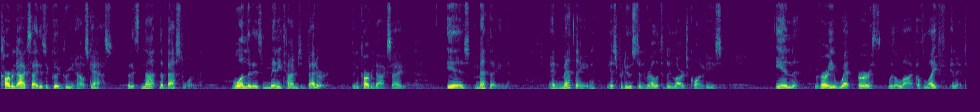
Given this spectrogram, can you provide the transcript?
carbon dioxide is a good greenhouse gas, but it's not the best one. One that is many times better than carbon dioxide is methane. And methane is produced in relatively large quantities in very wet earth with a lot of life in it.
